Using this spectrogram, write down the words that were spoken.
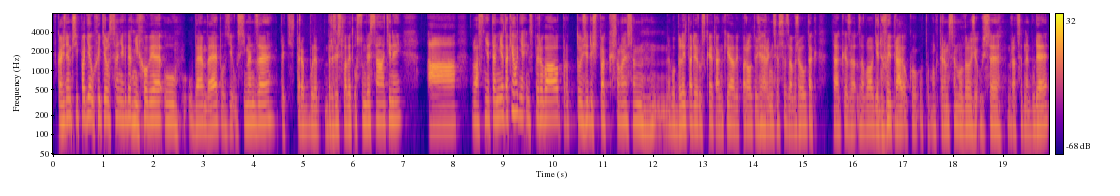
V každém případě uchytil se někde v Mnichově u, u BMW, později u Siemense, teď teda bude brzy slavit osmdesátiny a vlastně ten mě taky hodně inspiroval, protože když pak samozřejmě jsem, nebo byly tady ruské tanky a vypadalo to, že hranice se zavřou, tak, tak zavolal dědovi právě o, o tom, o kterém jsem mluvil, že už se vracet nebude.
